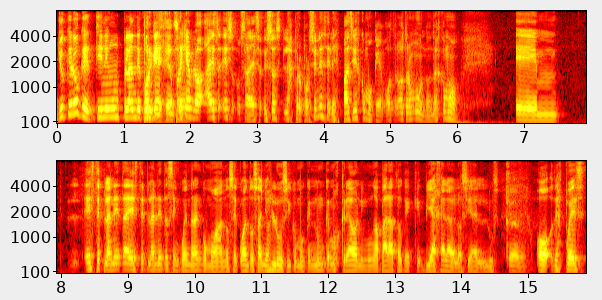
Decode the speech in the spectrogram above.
Yo creo que tienen un plan de Porque, contingencia. por ejemplo, a eso, eso- o sea, eso, eso es- las proporciones del espacio es como que otro, otro mundo, ¿no? Es como... em, este planeta y este planeta se encuentran como a no sé cuántos años luz y como que nunca hemos creado ningún aparato que, que viaje a la velocidad de la luz. Claro. O después,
